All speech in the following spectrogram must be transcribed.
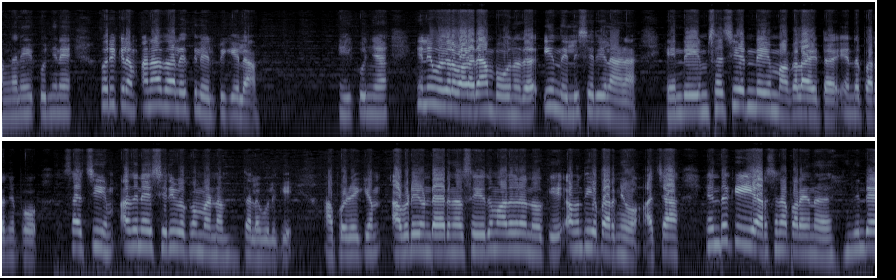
അങ്ങനെ കുഞ്ഞിനെ ഒരിക്കലും അനാഥാലയത്തിൽ ഏൽപ്പിക്കില്ല ഈ കുഞ്ഞ് ഇനി മുതൽ വളരാൻ പോകുന്നത് ഈ നെല്ലിശ്ശേരിയിലാണ്. എന്റെയും സച്ചിയേട്ടന്റെയും മകളായിട്ട് എന്ന് പറഞ്ഞപ്പോ സച്ചിയും അതിനെ ശരിവെക്കും വണ്ണം തലകുലുക്കി. അപ്പോഴേക്കും അവിടെ ഉണ്ടായിരുന്ന സേതുമാധവനെ നോക്കി അവന്തിയെ പറഞ്ഞു അച്ഛാ എന്തൊക്കെ ഈ അർച്ചന പറയുന്നത്? ഇതിന്റെ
